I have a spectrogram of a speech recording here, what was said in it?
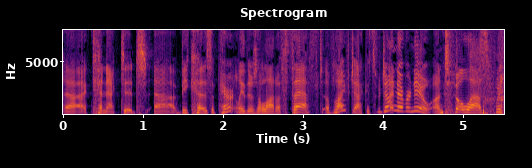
uh, connected uh, because apparently there's a lot of theft of life jackets, which I never knew until last week.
